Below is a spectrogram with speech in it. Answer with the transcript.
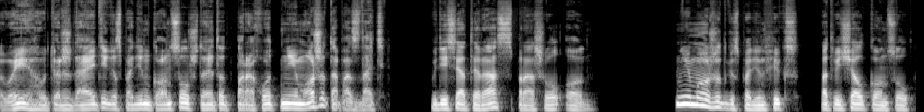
«Вы утверждаете, господин консул, что этот пароход не может опоздать?» В десятый раз спрашивал он. «Не может, господин Фикс», — отвечал консул.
